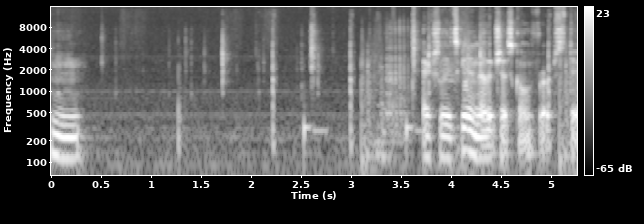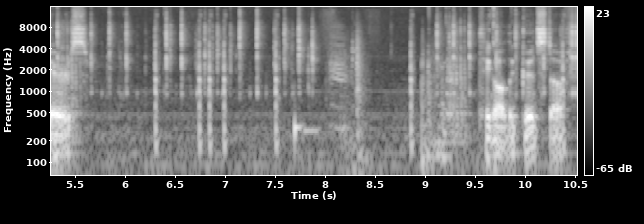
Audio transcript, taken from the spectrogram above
Hmm. Actually, let's get another chest going for upstairs. Take all the good stuff.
